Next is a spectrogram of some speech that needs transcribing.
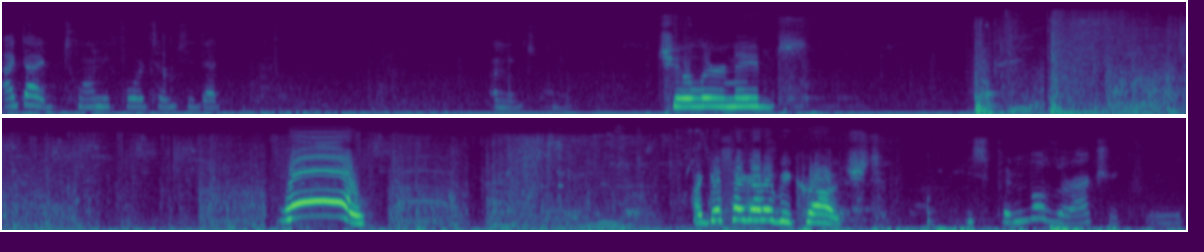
I died 24 times, you died. I mean, 20. Chiller nades. Whoa! I guess I gotta be crouched. These pinballs are actually creative.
